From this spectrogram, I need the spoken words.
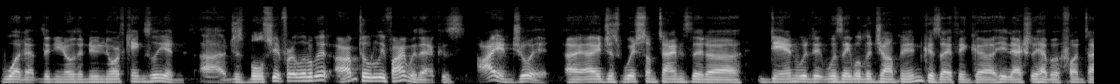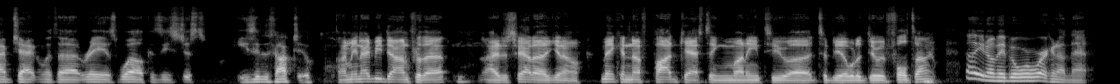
what uh, the you know the new North Kingsley and uh, just bullshit for a little bit, I'm totally fine with that because I enjoy it. I, I just wish sometimes that uh, Dan would was able to jump in because I think uh, he'd actually have a fun time chatting with uh, Ray as well because he's just easy to talk to. I mean I'd be down for that I just gotta you know make enough podcasting money to uh to be able to do it full time Well, you know, maybe we're working on that.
